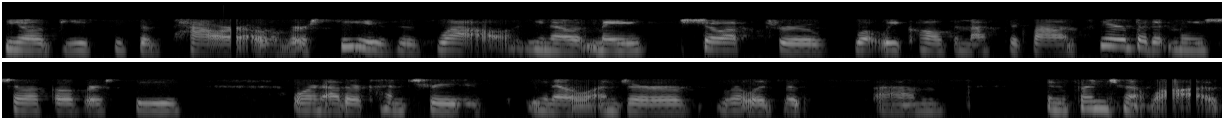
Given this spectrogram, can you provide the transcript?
you know abuses of power overseas as well. You know, it may show up through what we call domestic violence here, but it may show up overseas or in other countries. You know, under religious um, infringement laws,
